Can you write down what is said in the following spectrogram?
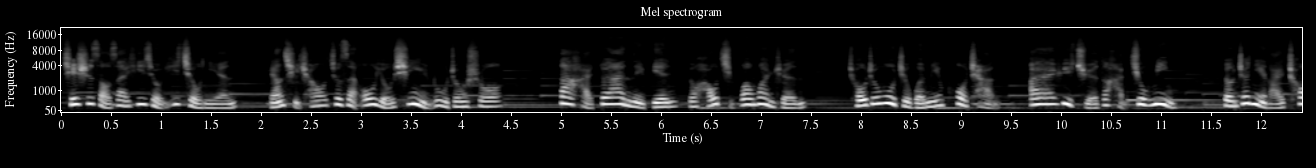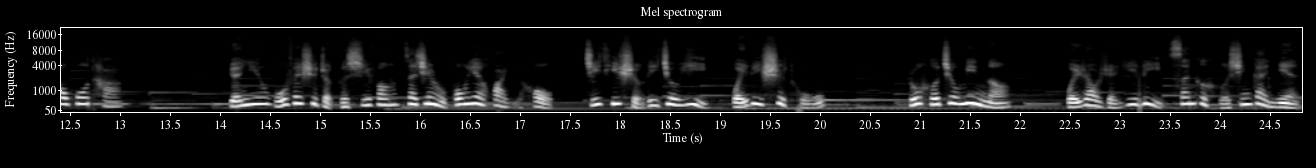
其实早在一九一九年，梁启超就在《欧游新引录》中说：“大海对岸那边有好几万万人，愁着物质文明破产，哀哀欲绝地喊救命。”等着你来超拨它，原因无非是整个西方在进入工业化以后，集体舍利就义，唯利是图。如何救命呢？围绕仁义利三个核心概念，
